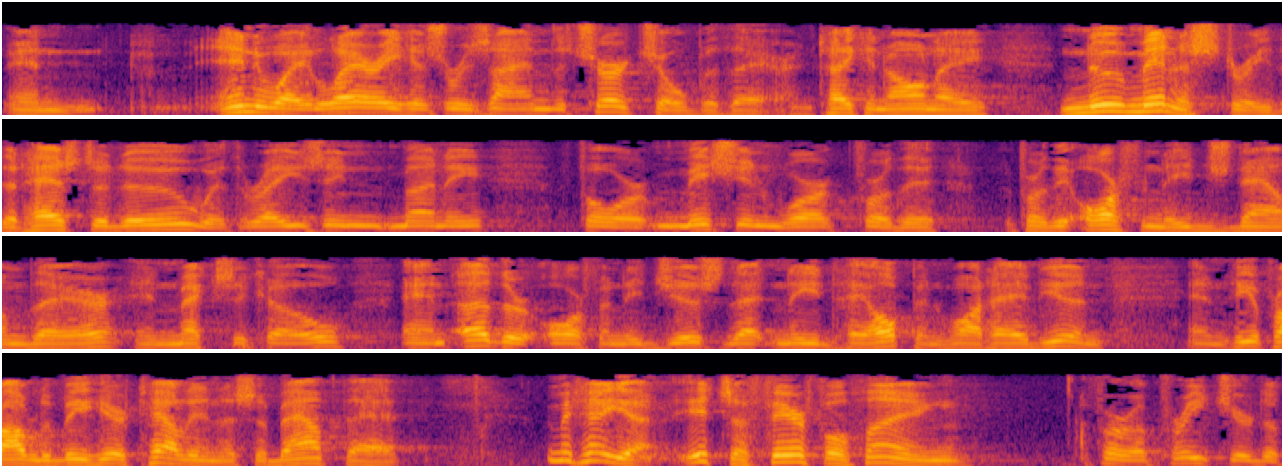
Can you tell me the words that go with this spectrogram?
and anyway, Larry has resigned the church over there and taken on a new ministry that has to do with raising money for mission work for the for the orphanage down there in Mexico and other orphanages that need help and what have you and and he'll probably be here telling us about that. Let me tell you, it's a fearful thing for a preacher to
